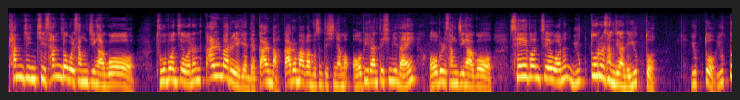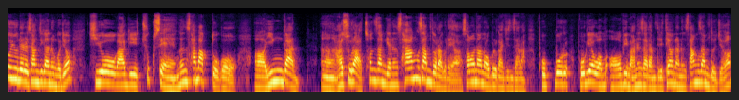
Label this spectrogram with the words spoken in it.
탐진치 삼독을 상징하고 두 번째 원은 깔마를 얘기한대요. 깔마. 까르마가 무슨 뜻이냐면 업이란 뜻입니다. 업을 상징하고 세 번째 원은 육도를 상징한대. 육도. 육도. 육도윤회를 상징하는 거죠. 지옥, 악이, 축생은 사막도고 어, 인간, 어, 아수라, 천상계는 상삼도라 그래요. 선한 업을 가진 사람, 복보를, 복의 업- 업이 많은 사람들이 태어나는 상삼도죠.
